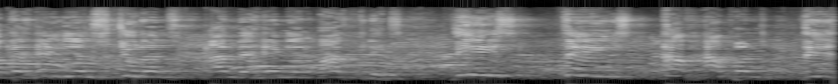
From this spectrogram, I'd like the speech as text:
of Bahamian students and Bahamian athletes. These things have happened. These.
